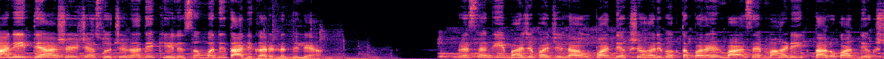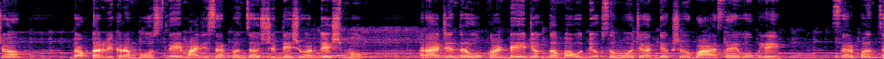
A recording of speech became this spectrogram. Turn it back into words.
आणि त्या आशयाच्या सूचना देखील संबंधित अधिकाऱ्यांना दिल्या. प्रसंगी भाजपा जिल्हा उपाध्यक्ष हरिभक्त परायण बाळासाहेब महाडिक तालुका अध्यक्ष डॉक्टर विक्रम भोसले माजी सरपंच सिद्धेश्वर देशमुख राजेंद्र उकांडे जगदंबा उद्योग समूहाचे अध्यक्ष बाळासाहेब उगले सरपंच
